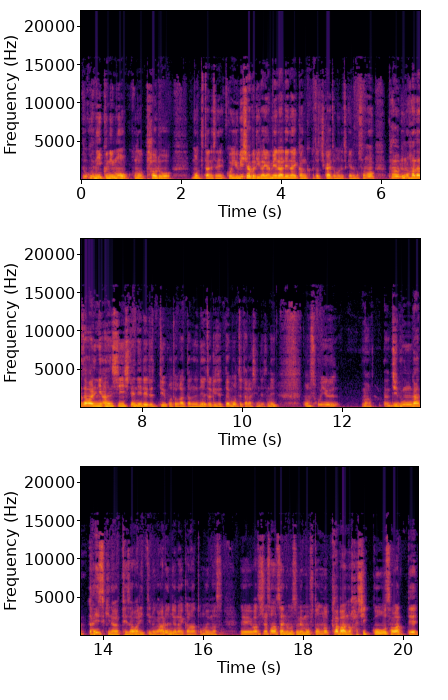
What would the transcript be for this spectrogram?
どこに行くにも、このタオルを持ってたんですね。こう指しゃぶりがやめられない感覚と近いと思うんですけれども、そのタオルの肌触りに安心して寝れるっていうことがあったので、寝るとき絶対持ってたらしいんですね。だからそういう、まあ、自分が大好きな手触りっていうのがあるんじゃないかなと思います。えー、私の3歳の娘も布団のカバーの端っこを触って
